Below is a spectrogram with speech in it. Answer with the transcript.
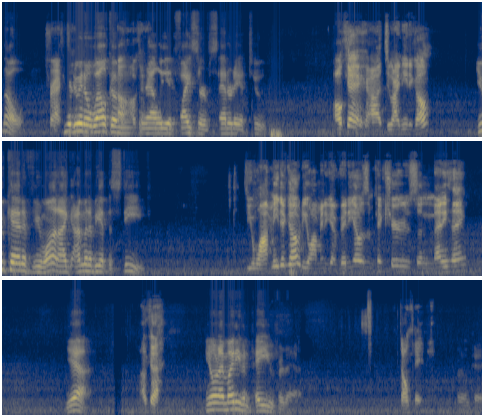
No, correct. we're doing a welcome Oh, okay. rally at Fiserv Saturday at two. Okay, uh, do I need to go? You can if you want. I, I'm going to be at the Steve. Do you want me to go? Do you want me to get videos and pictures and anything? Yeah. Okay, You know what? I might even pay you for that. don't pay me. Okay.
